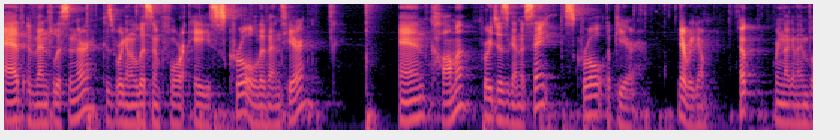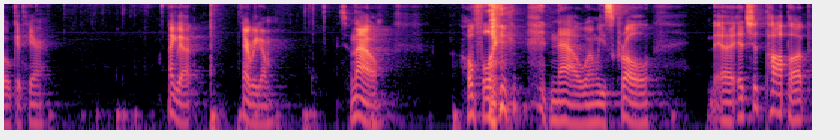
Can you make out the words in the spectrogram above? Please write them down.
add event listener, because we're gonna listen for a scroll event here. And comma, we're just gonna say scroll appear. There we go. Oh, we're not gonna invoke it here. Like that. There we go. So now hopefully now when we scroll, uh, it should pop up.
